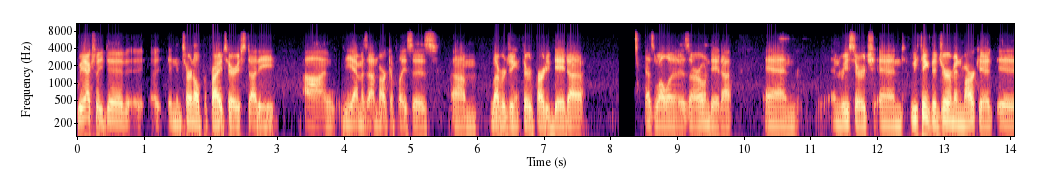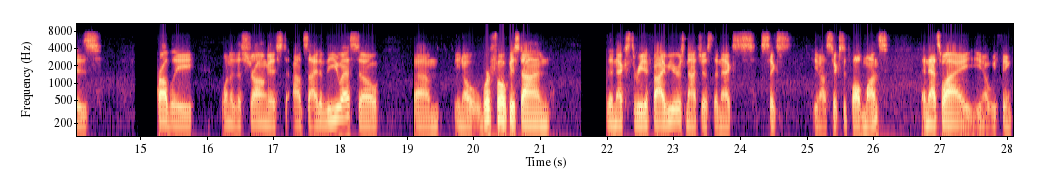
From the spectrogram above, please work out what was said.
We actually did a, an internal proprietary study on the Amazon marketplaces, um, leveraging third-party data as well as our own data and and research. And we think the German market is probably one of the strongest outside of the U.S. So, um, you know, we're focused on the next three to five years, not just the next six, you know, six to twelve months and that's why you know we think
